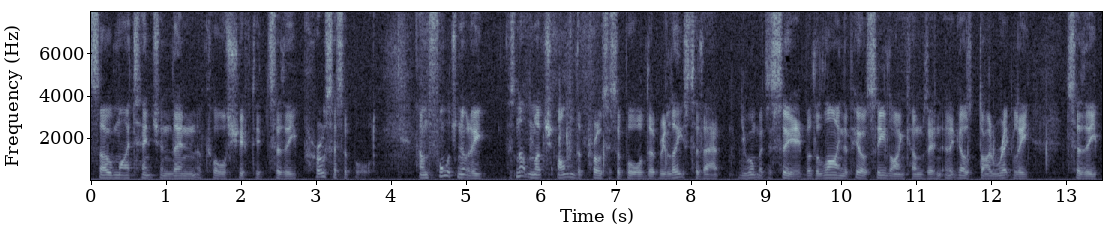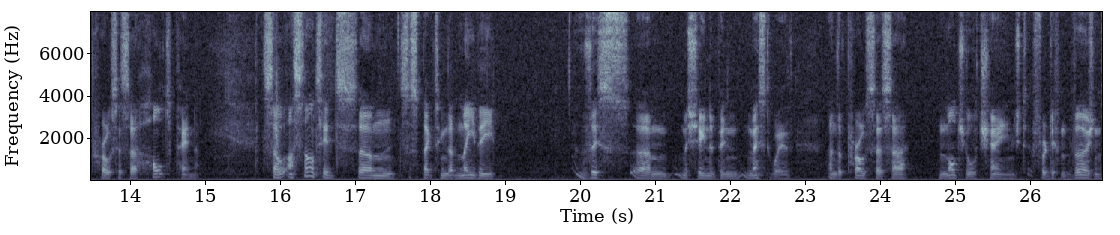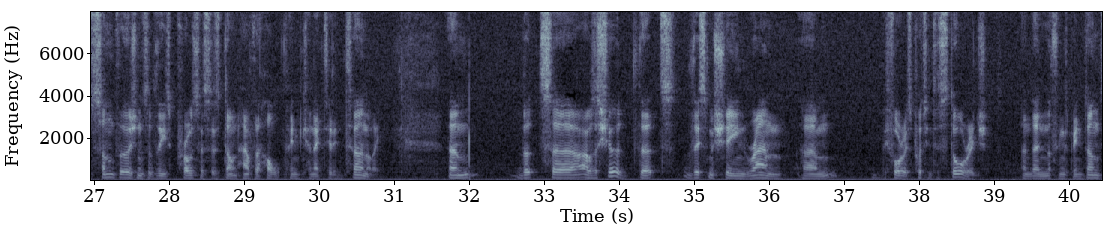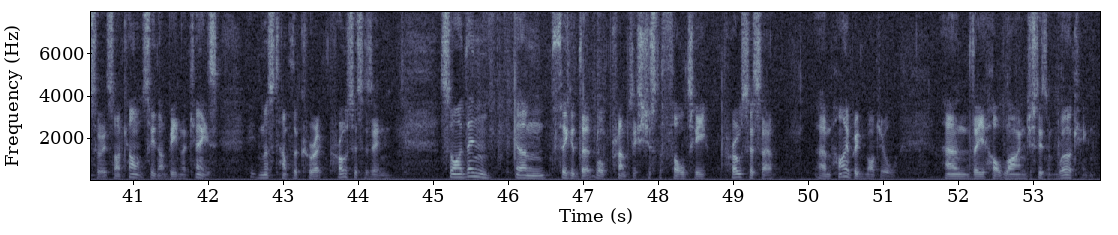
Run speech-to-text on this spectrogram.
So my attention then, of course, shifted to the processor board. Unfortunately, there's not much on the processor board that relates to that. You won't be able to see it, but the line, the PLC line comes in and it goes directly to the processor halt pin. So I started um, suspecting that maybe this um, machine had been messed with and the processor module changed for a different version. Some versions of these processors don't have the halt pin connected internally. Um, but uh, I was assured that this machine ran um, before it was put into storage and then nothing's been done to it so I can't see that being the case it must have the correct processors in so I then um, figured that well perhaps it's just a faulty processor um, hybrid module and the halt line just isn't working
